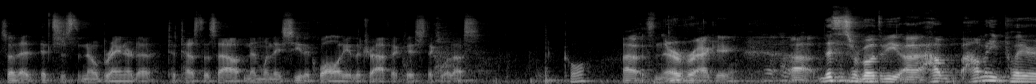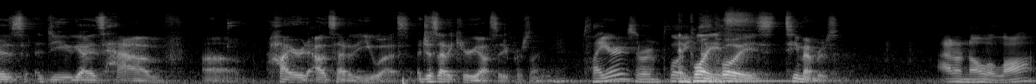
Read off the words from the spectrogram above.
so that it's just a no brainer to, to test this out. And then when they see the quality of the traffic, they stick with us. Cool. Oh, it's nerve wracking. Uh, this is for both of you. Uh, how how many players do you guys have um, hired outside of the U.S.? Just out of curiosity, personally. Players or employees? Employees. Employees, team members. I don't know, a lot.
